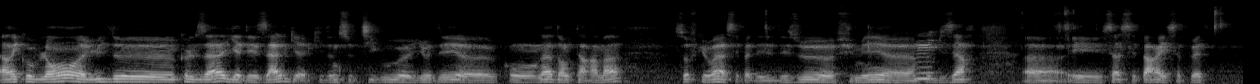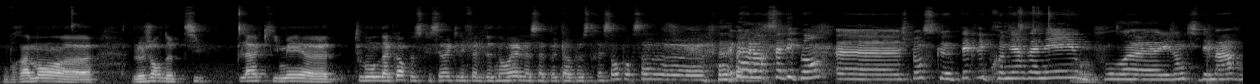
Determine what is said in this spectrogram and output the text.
Haricots blancs, euh, huile de colza, il y a des algues qui donnent ce petit goût iodé qu'on a dans le tarama. Sauf que voilà, c'est pas des, des œufs fumés un peu mm. bizarres. et ça, c'est pareil, ça peut être vraiment le genre de petit plat qui met tout le monde d'accord parce que c'est vrai que les fêtes de Noël ça peut être un peu stressant pour ça eh ben alors ça dépend je pense que peut-être les premières années ou mm. pour les gens qui démarrent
